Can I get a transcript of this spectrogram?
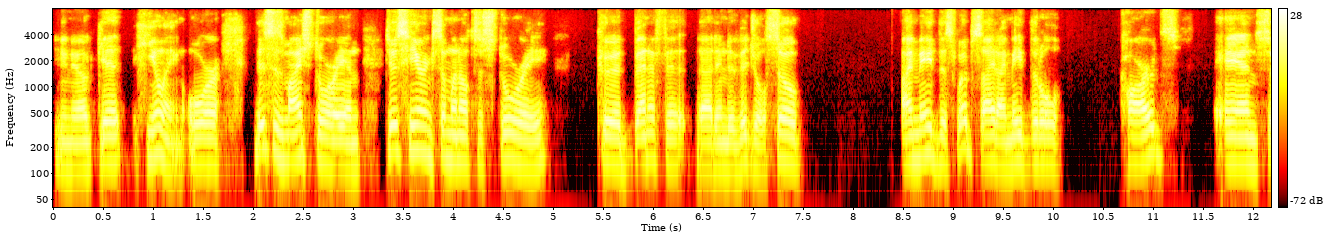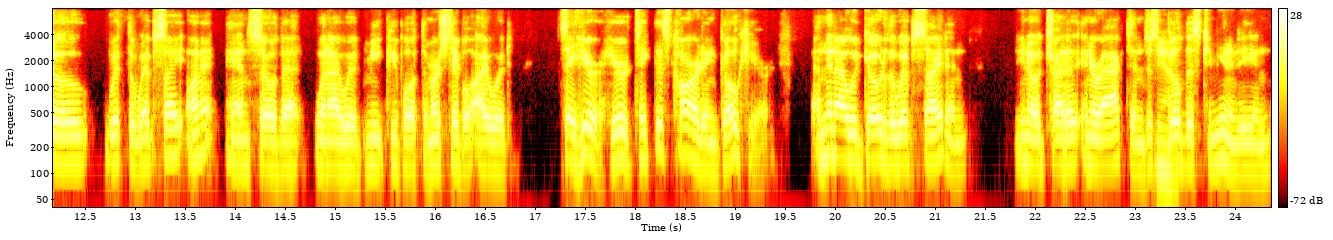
you know get healing or this is my story. And just hearing someone else's story could benefit that individual so I made this website. I made little cards. And so with the website on it, and so that when I would meet people at the merch table, I would say, Here, here, take this card and go here. And then I would go to the website and, you know, try to interact and just yeah. build this community. And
